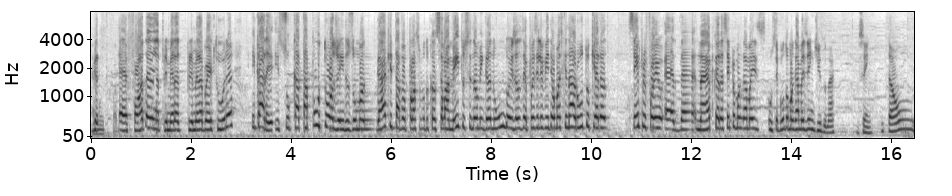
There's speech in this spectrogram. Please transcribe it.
É muito foda. É foda a primeira, primeira abertura. E, cara, isso catapultou as vendas. O mangá que tava próximo do cancelamento, se não me engano, um, dois anos depois, ele vendeu mais que Naruto, que era. Sempre foi. é, da- na época era sempre o mangá mais. O segundo mangá mais vendido, né? Sim. Então.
